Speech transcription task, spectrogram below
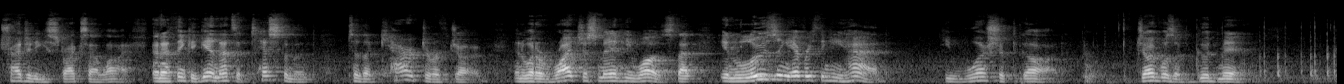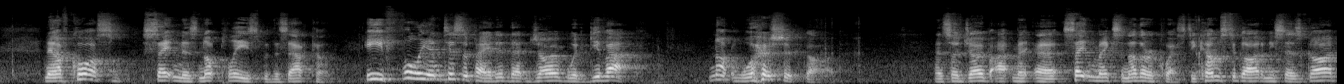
tragedy strikes our life. And I think, again, that's a testament to the character of Job and what a righteous man he was, that in losing everything he had, he worshipped God. Job was a good man. Now, of course, Satan is not pleased with this outcome. He fully anticipated that Job would give up, not worship God. And so Job, uh, uh, Satan makes another request. He comes to God and he says, God,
